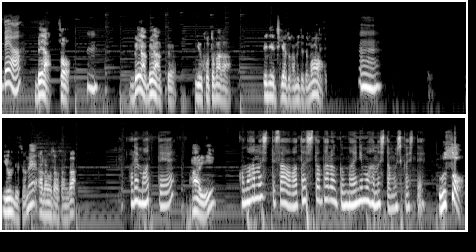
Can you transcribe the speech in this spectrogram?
ベア？ベア、そうん。う。ベア、ベアっていう言葉が NHK とか見ててもうん。言うんですよね、アナウンサーさんが。あれ待って。はいこの話ってさ、私と太郎くん前にも話したもしかして。嘘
